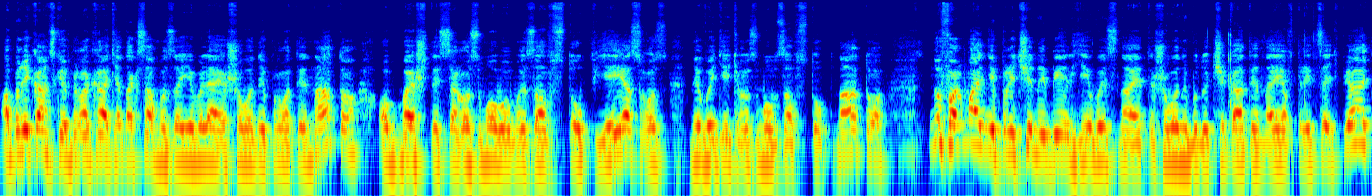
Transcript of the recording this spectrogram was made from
Американська бюрократія так само заявляє, що вони проти НАТО. Обмежтеся розмовами за вступ в ЄС, роз... не ведіть розмов за вступ НАТО. Ну, формальні причини Бельгії, ви знаєте, що вони будуть чекати на F-35.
